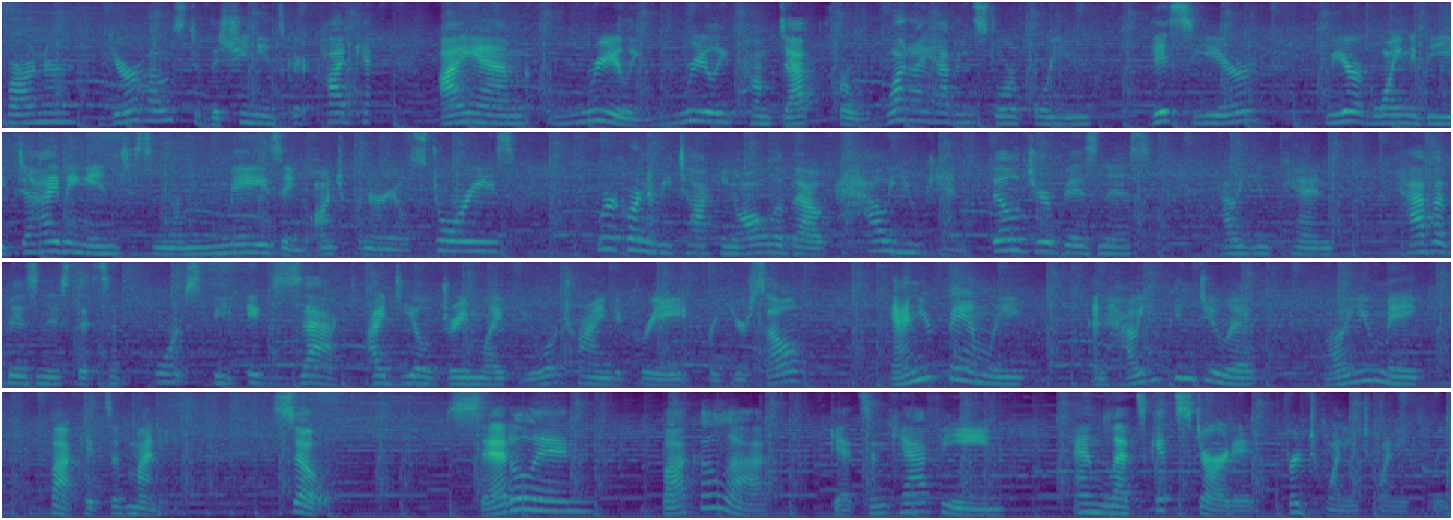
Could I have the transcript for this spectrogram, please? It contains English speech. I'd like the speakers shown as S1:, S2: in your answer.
S1: Varner, your host of the She Needs Grit podcast. I am really, really pumped up for what I have in store for you this year. We are going to be diving into some amazing entrepreneurial stories. We're going to be talking all about how you can build your business, how you can have a business that supports the exact ideal dream life you're trying to create for yourself and your family, and how you can do it while you make buckets of money. So, settle in, buckle up, get some caffeine, and let's get started for 2023.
